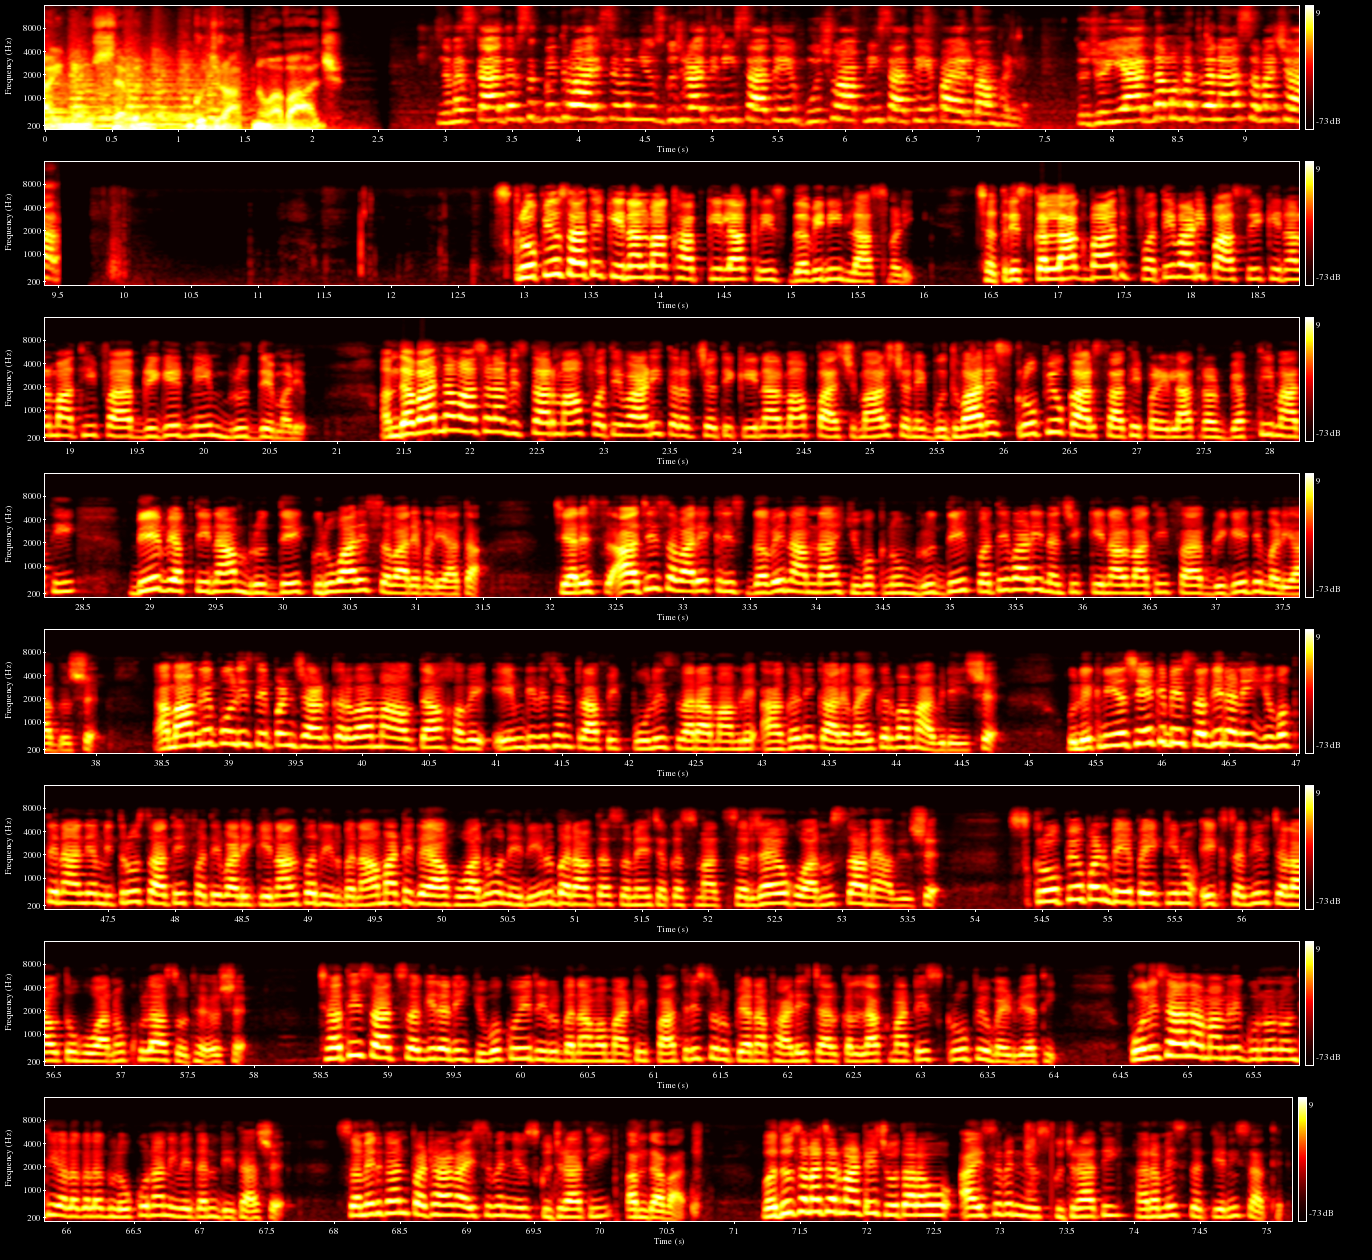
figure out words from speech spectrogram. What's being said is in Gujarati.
સેવન ગુજરાતનો અવાજ. નમસ્કાર દર્શક મિત્રો આઈ સેવન ન્યૂઝ ગુજરાતીની સાથે હું છું આપની સાથે પાયલ બામભણિયા. તો જોઈએ આજના મહત્વના સમાચાર. સ્કોર્પિયો સાથે કેનાલમાં ખાબકેલા ક્રિસ દવીની લાશ મળી છત્રીસ કલાક બાદ ફતેવાડી પાસે કેનાલમાંથી ફાયર બ્રિગેડને મૃતદેહ મળ્યો. અમદાવાદના વાસણા વિસ્તારમાં ફતેવાડી તરફ જતી કેનાલમાં પાંચ માર્ચ અને બુધવારે સ્કોર્પિયો કાર સાથે પડેલા ત્રણ વ્યક્તિમાંથી બે વ્યક્તિના મૃતદેહ ગુરુવારે સવારે મળ્યા હતા. જ્યારે આજે સવારે ક્રિસ દવે નામના યુવકનો મૃતદેહ ફતેવાડી નજીક કેનાલમાંથી ફાયર બ્રિગેડને મળી આવ્યો છે. આ મામલે પોલીસે પણ જાણ કરવામાં આવતા હવે એમ ડિવિઝન ટ્રાફિક પોલીસ દ્વારા મામલે આગળની કાર્યવાહી કરવામાં આવી રહી છે. ઉલ્લેખનીય છે કે બે સગીર અને યુવક તેના અન્ય મિત્રો સાથે ફતેવાડી કેનાલ પર રીલ બનાવવા માટે ગયા હોવાનું અને રીલ બનાવતા સમયે જ અકસ્માત સર્જાયો હોવાનું સામે આવ્યું છે. સ્કોર્પિયો પણ બે પૈકીનો એક સગીર ચલાવતો હોવાનો ખુલાસો થયો છે. છ થી સાત સગીર અને યુવકોએ રીલ બનાવવા માટે પાંત્રીસો રૂપિયાના ભાડે ચાર કલાક માટે સ્કોર્પિયો મેળવી હતી. પોલીસે હાલ આ મામલે ગુનો નોંધી અલગ અલગ લોકોના નિવેદન લીધા છે. Sameer Pathan I C one news Gujarati, Ahmedabad. વધુ સમાચાર માટે જોતા રહો આઈસીવન ન્યૂઝ ગુજરાતી રમેશ સત્યની સાથે.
